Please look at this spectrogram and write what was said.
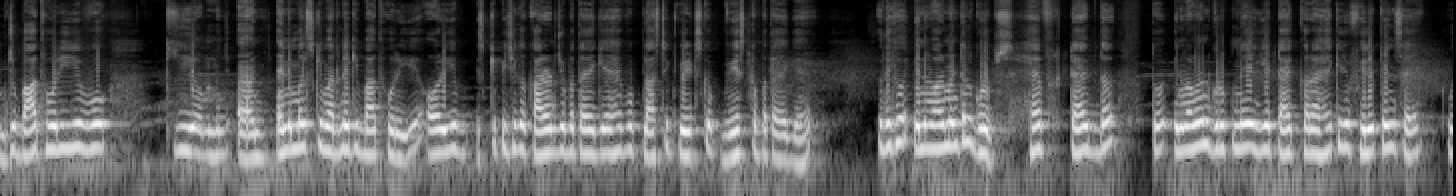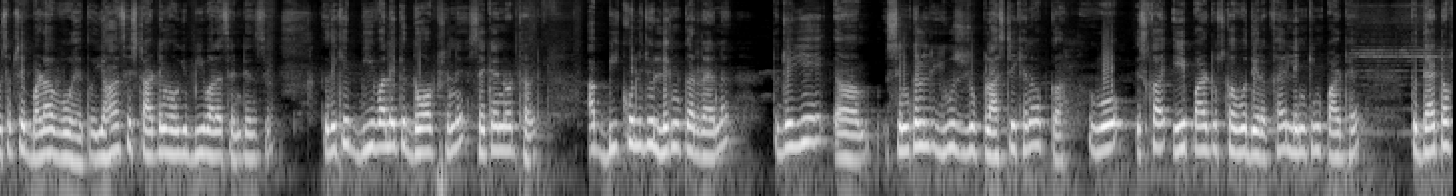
जो बात हो रही है वो कि एनिमल्स के मरने की बात हो रही है और ये इसके पीछे का कारण जो बताया गया है वो प्लास्टिक वेस्ट का वेस्ट का बताया गया है। तो देखो environmental groups have tag the तो इन्वायरमेंट ग्रुप ने ये टैग करा है कि जो फिलीपींस है, वो सबसे बड़ा वो है। तो यहाँ से स्टार्टिंग होगी बी वाला सेंटेंस से। तो देखिए बी वाले के दो ऑप्शन है सेकेंड और थर्ड अब बी को जो लिंक कर रहा है ना तो जो ये सिंगल यूज़ जो प्लास्टिक है ना आपका, वो इसका ए पार्ट उसका वो दे रखा है लिंकिंग पार्ट है। तो that of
